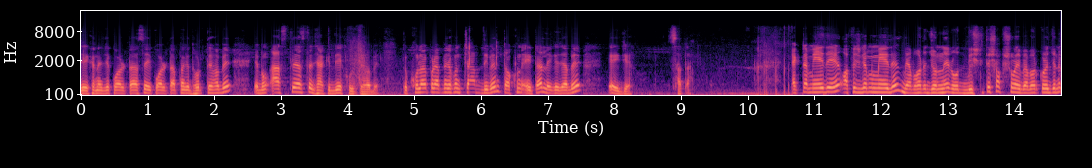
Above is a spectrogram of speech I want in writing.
যে এখানে যে কলটা আছে, এই কলটা আপনাকে ধরতে হবে এবং আস্তে আস্তে ঝাঁকি দিয়ে খুলতে হবে। তো খোলার পরে আপনি যখন চাপ দিবেন, তখন এটা লেগে যাবে এই যে ছাতা। একটা মেয়েদের, অফিসগামী মেয়েদের ব্যবহারের জন্য রোদ, বৃষ্টিতে সবসময় ব্যবহার করার জন্য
